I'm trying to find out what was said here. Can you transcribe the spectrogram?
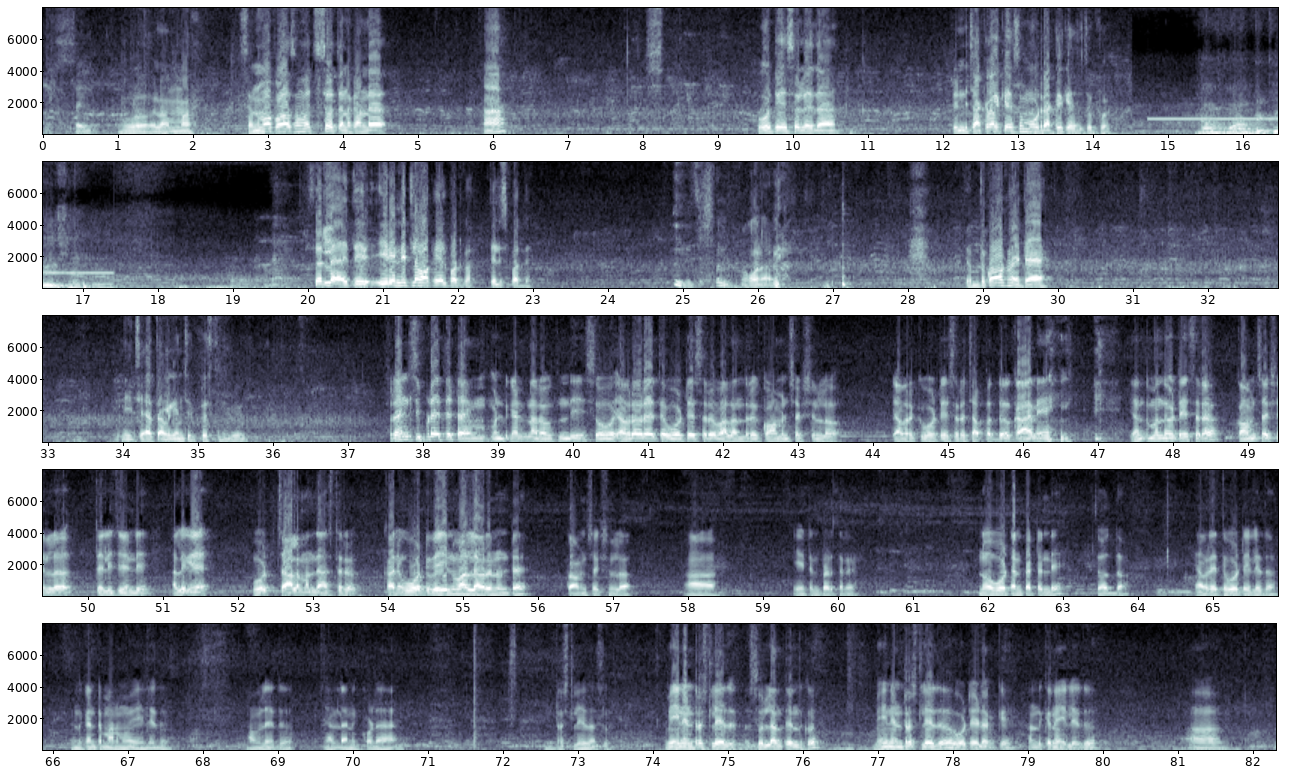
సినిమా కోసం వచ్చేసావు తినకుండా. ఆ? ఓటు వేసావు లేదా? రెండు చక్రాల కేసు మూడు రెక్కల కేసు చెప్పు. సర్లే అయితే ఈ- రెండిట్లో ఒక వేలు పట్టుకో. తెలిసిపోద్ది. అవునా? ఎంత కోపం అయితే నీ చేత అలాగని చెప్పేస్తుంది ఈరోజు. ఫ్రెండ్స్ ఇప్పుడైతే టైం ఒంటి గంటన్నర అవుతుంది. సో ఎవరెవరైతే ఓటేసారో వాళ్ళందరూ కామెంట్ సెక్షన్లో ఎవరికి ఓటేసారో చెప్పద్దు. కానీ ఎంతమంది ఓటేసారో కామెంట్ సెక్షన్లో తెలియజేయండి. అలాగే ఓటు చాలామంది వేస్తారు. కానీ ఓటు వేయని వాళ్ళు ఎవరైనా ఉంటే కామెంట్ సెక్షన్లో ఏటని పెడతారు? నో ఓట్ అని పెట్టండి. చూద్దాం. ఎవరైతే ఓటు వేయలేదో ఎందుకంటే మనము వేయలేదు. అవ్వలేదు. వెళ్ళడానికి కూడా ఇంట్రెస్ట్ లేదు అసలు. మెయిన్ ఇంట్రెస్ట్ లేదు. సొల్లు అంతా ఎందుకు? మెయిన్ ఇంట్రెస్ట్ లేదు ఓటు వేయడానికి. అందుకనే వేయలేదు.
